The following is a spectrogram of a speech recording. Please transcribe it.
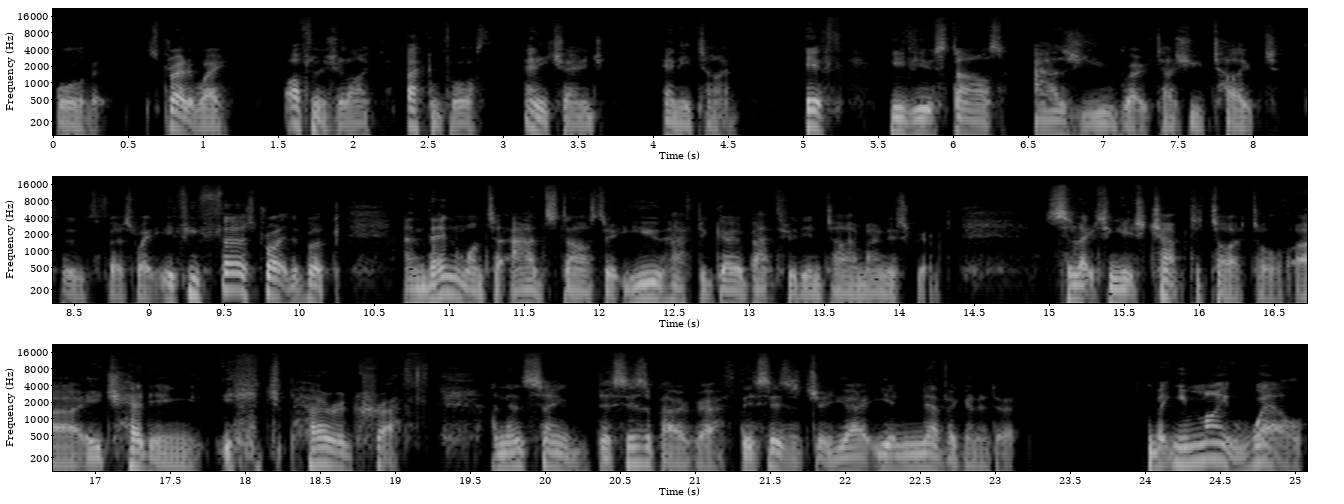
All of it, straight away, often as you like, back and forth, any change, any time. If you've used styles as you wrote, as you typed through the first way. If you first write the book and then want to add styles to it, you have to go back through the entire manuscript selecting each chapter title, uh, each heading, each paragraph, and then saying, this is a paragraph, this is a, yeah, you're never going to do it. But you might well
